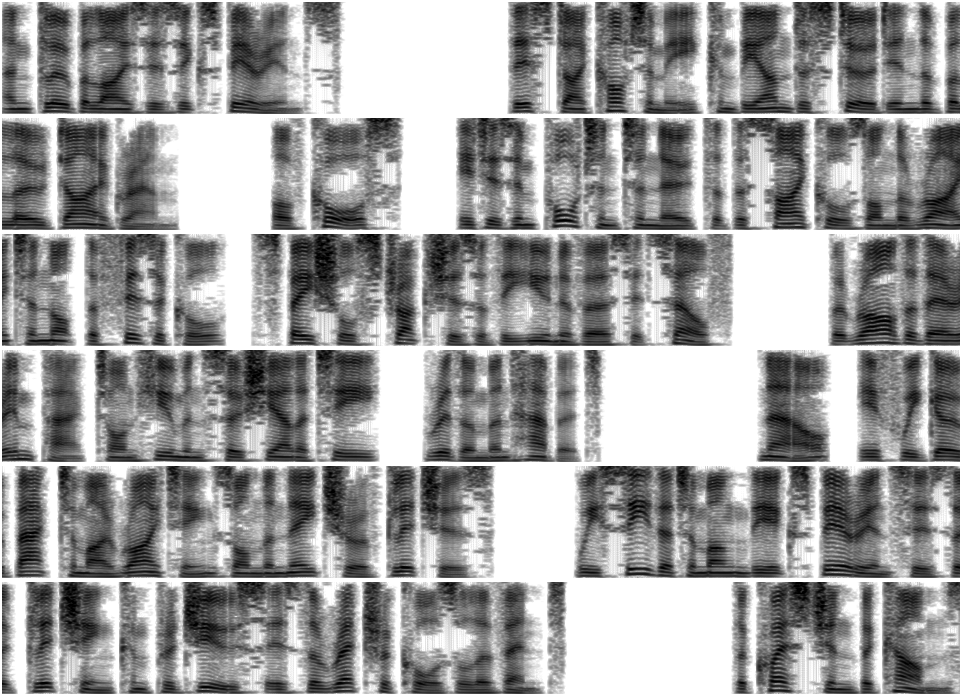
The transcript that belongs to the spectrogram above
and globalizes experience. This dichotomy can be understood in the below diagram. Of course, it is important to note that the cycles on the right are not the physical, spatial structures of the universe itself, but rather their impact on human sociality, rhythm and habit. Now, if we go back to my writings on the nature of glitches, we see that among the experiences that glitching can produce is the retrocausal event. The question becomes,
